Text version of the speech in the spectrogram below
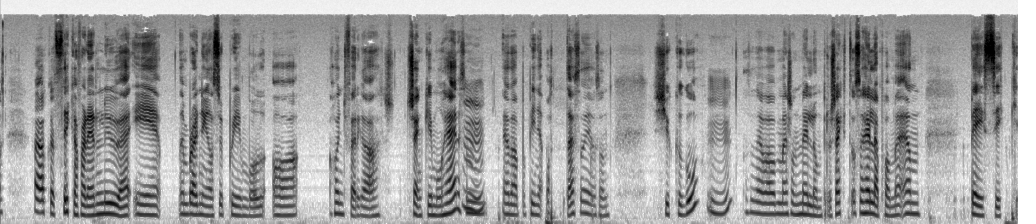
har jeg akkurat strikka ferdig en lue i en blanding av Supreme Wool og håndfarga chunky mohair, som Mm. er da på pinne åtte, så den er jo sånn tjukk og god. Mm. Så det var mer sånn mellomprosjekt. Og så holder jeg på med en basic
